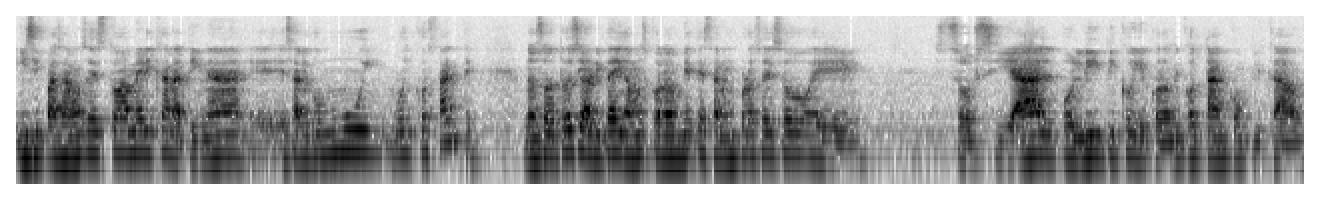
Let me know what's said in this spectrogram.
Y si pasamos esto a América Latina eh, es algo muy, muy constante. Nosotros y ahorita digamos Colombia que está en un proceso eh, social, político y económico tan complicado,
